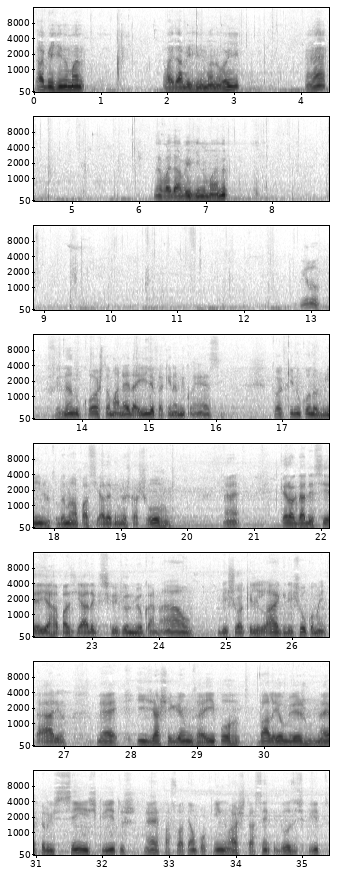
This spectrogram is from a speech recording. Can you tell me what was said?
Dá beijinho no mano. Vai dar beijinho no mano hoje. Hã? Não vai dar um beijinho no mano. Tranquilo? Fernando Costa, Mané da Ilha, para quem não me conhece. Estou aqui no condomínio, estou dando uma passeada com meus cachorros. Né? Quero agradecer aí a rapaziada que se inscreveu no meu canal, que deixou aquele like, deixou o comentário, né? E já chegamos aí, por valeu mesmo, né? Pelos 100 inscritos, né? Passou até um pouquinho, acho que está 112 inscritos.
